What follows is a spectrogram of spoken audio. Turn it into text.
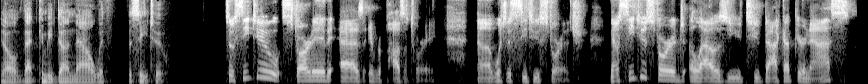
you know that can be done now with the C2. So C2 started as a repository, uh, which is C2 storage. Now C2 storage allows you to back up your NAS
